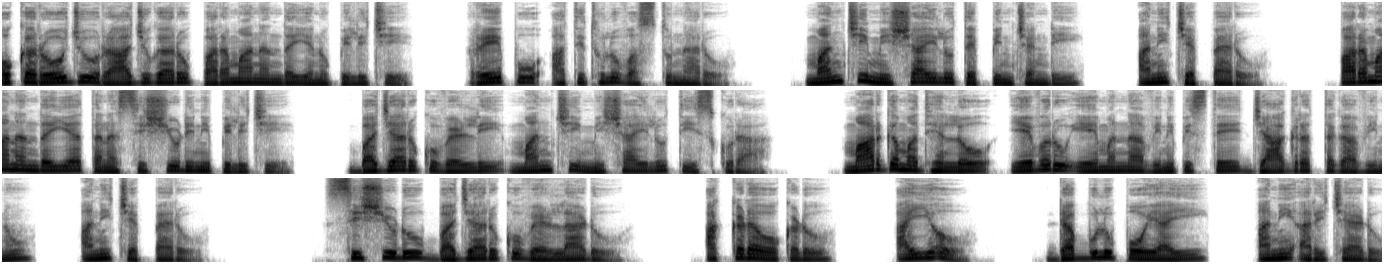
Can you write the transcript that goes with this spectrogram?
ఒకరోజు రాజుగారు పరమానందయ్యను పిలిచి రేపు అతిథులు వస్తున్నారు. మంచి మిషాయిలు తెప్పించండి అని చెప్పారు. పరమానందయ్య తన శిష్యుడిని పిలిచి బజారుకు వెళ్ళి మంచి మిషాయిలు తీసుకురా. మార్గమధ్యంలో ఎవరు ఏమన్నా వినిపిస్తే జాగ్రత్తగా విను అని చెప్పారు. శిష్యుడు బజారుకు వెళ్ళాడు. అక్కడ ఒకడు అయ్యో డబ్బులు పోయాయి అని అరిచాడు.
